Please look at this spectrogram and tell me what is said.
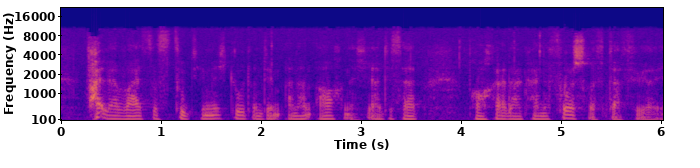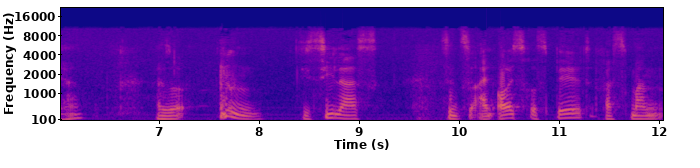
weil er weiß, das tut ihm nicht gut und dem anderen auch nicht. Ja? Deshalb braucht er da keine Vorschrift dafür. Ja? Also die Silas sind so ein äußeres Bild, was man,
